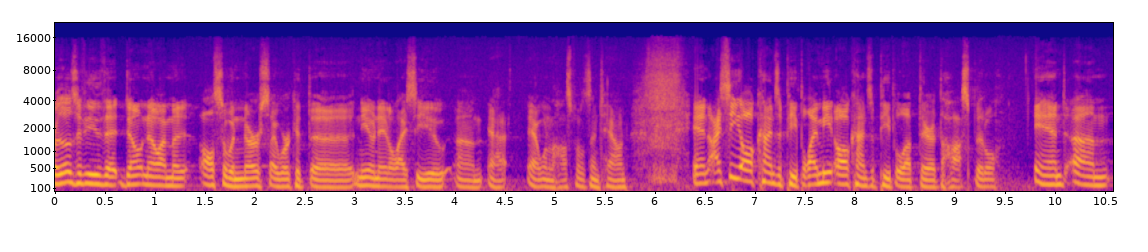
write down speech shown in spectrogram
For those of you that don't know, I'm a, also a nurse. I work at the neonatal ICU um, at, at one of the hospitals in town. And I see all kinds of people. I meet all kinds of people up there at the hospital. And um,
